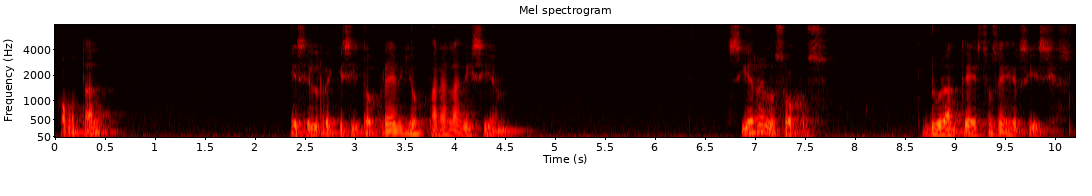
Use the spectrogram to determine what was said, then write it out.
Como tal, es el requisito previo para la visión. Cierra los ojos durante estos ejercicios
